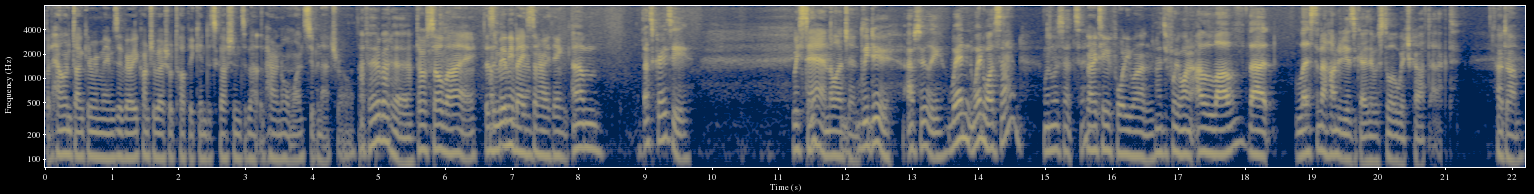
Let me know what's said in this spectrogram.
but Helen Duncan remains a very controversial topic in discussions about the paranormal and supernatural. I've heard about her. Was so have I. There's I've a movie based her. on her, I think. Um, that's crazy. We stand, a legend. We do absolutely. When when was that? When was that set? 1941. 1941. I love that. Less than hundred years ago, there was still a Witchcraft Act. How dumb.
